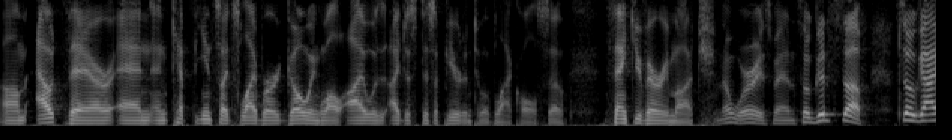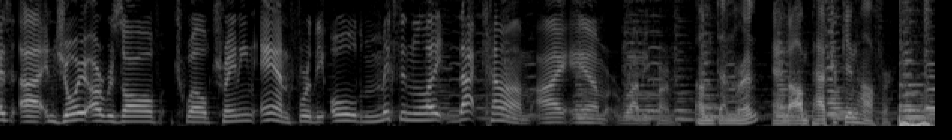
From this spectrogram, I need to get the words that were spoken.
um, out there and, and kept the Insights library going while I was I just disappeared into a black hole. So thank you very much. No worries, man. So good stuff. So guys, uh, enjoy our Resolve 12 training. And for the old mixinglight.com, I am Robbie Carman. I'm Dan Moran. And I'm Patrick Inhofer.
